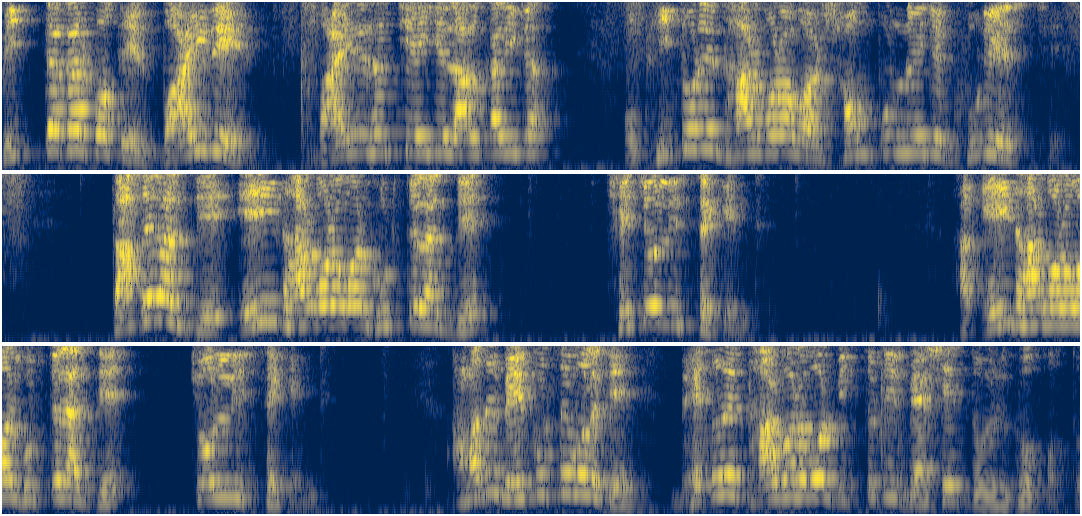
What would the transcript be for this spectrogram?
বৃত্তাকার পথের বাইরের বাইরের হচ্ছে এই যে লাল কালিটা, ও ভিতরের ধার বরাবর সম্পূর্ণ এই যে ঘুরে এসছে। তাতে লাগছে, এই ধার বরাবর ঘুরতে লাগছে ছেচল্লিশ সেকেন্ড। আর এই ধার বরাবর ঘুরতে লাগছে চল্লিশ সেকেন্ড। আমাদের বের করতে বলেছে, ভেতরের ধার বরাবর বৃত্তটির ব্যাসের দৈর্ঘ্য কত?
